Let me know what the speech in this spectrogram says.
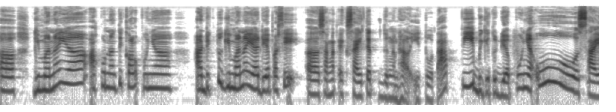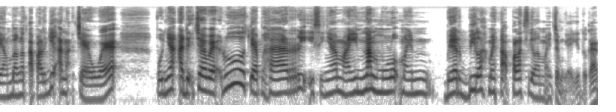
uh, gimana ya aku nanti kalau punya adik tuh gimana ya dia pasti uh, sangat excited dengan hal itu. Tapi begitu dia punya uh sayang banget apalagi anak cewek punya adik cewek lu tiap hari isinya mainan mulu main Barbie lah main apalah segala macam kayak gitu kan.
